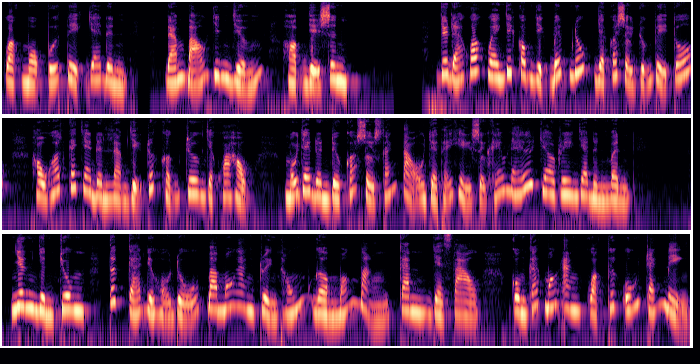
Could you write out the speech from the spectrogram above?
hoặc một bữa tiệc gia đình, đảm bảo dinh dưỡng, hợp vệ sinh. Do đã quá quen với công việc bếp nút và có sự chuẩn bị tốt, hầu hết các gia đình làm việc rất khẩn trương và khoa học. Mỗi gia đình đều có sự sáng tạo và thể hiện sự khéo léo cho riêng gia đình mình. Nhưng nhìn chung, tất cả đều hội đủ ba món ăn truyền thống gồm món mặn, canh và xào, cùng các món ăn hoặc thức uống tráng miệng.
